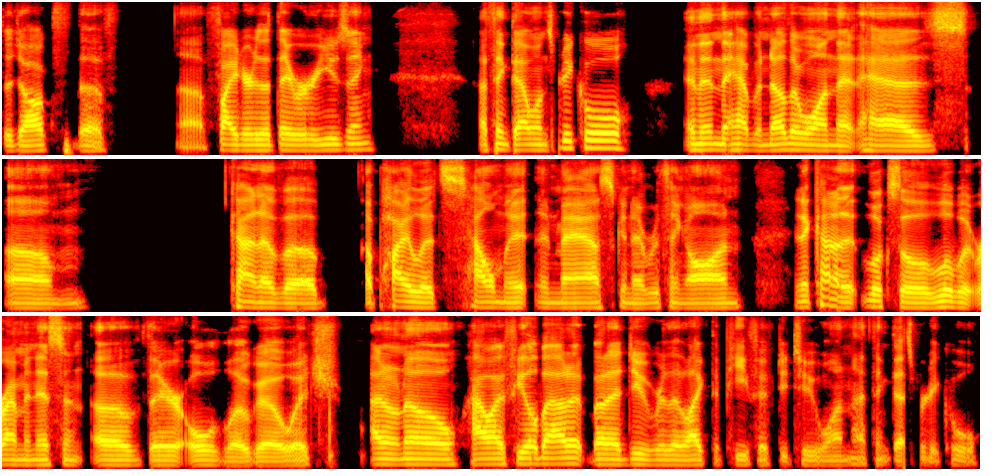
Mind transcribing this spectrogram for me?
the dog the uh, fighter that they were using. I think that one's pretty cool. And then they have another one that has um, kind of a a pilot's helmet and mask and everything on and it kind of looks a little bit reminiscent of their old logo which i don't know how i feel about it but i do really like the p52 one i think that's pretty cool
